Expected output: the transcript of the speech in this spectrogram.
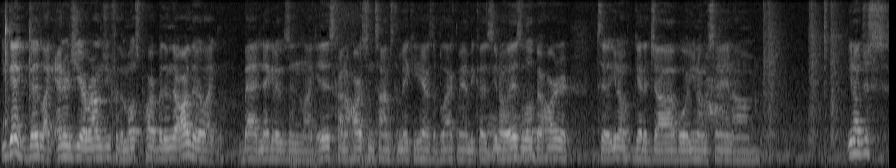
you get good like energy around you for the most part, but then there are there like bad negatives and like it is kind of hard sometimes to make it here as a black man because you know it is a little bit harder to you know get a job or you know what I'm saying um, you know, just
